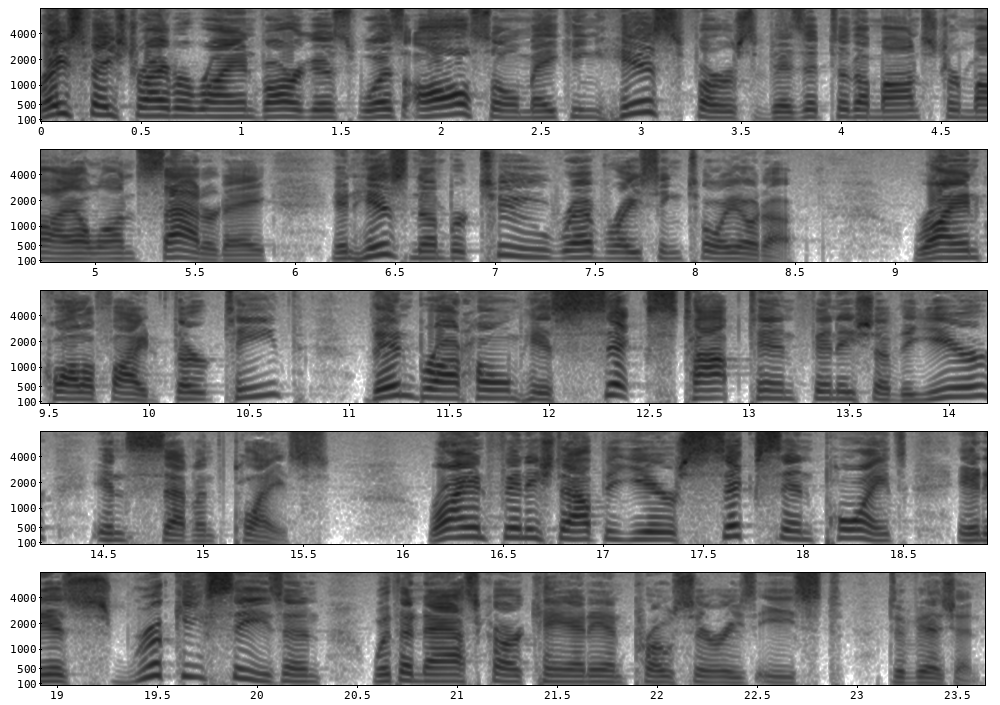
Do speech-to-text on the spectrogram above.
Raceface driver Ryan Vargas was also making his first visit to the Monster Mile on Saturday in his number 2 Rev Racing Toyota. Ryan qualified 13th, then brought home his sixth top 10 finish of the year in seventh place. Ryan finished out the year sixth in points in his rookie season with the NASCAR K&N Pro Series East division.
